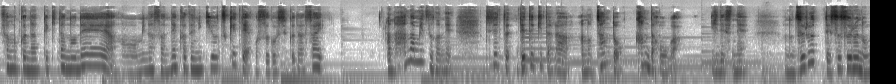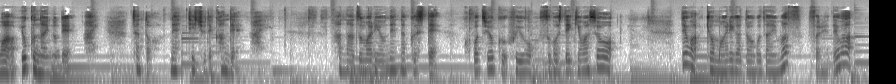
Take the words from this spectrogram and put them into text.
寒くなってきたのであの皆さんね風に気をつけてお過ごしください。あの鼻水がね出て出てきたらあのちゃんと噛んだ方がいいですね。あのずるってすするのは良くないので、はい、ちゃんとねティッシュで噛んで、はい、鼻詰まりをねなくして心地よく冬を過ごしていきましょう。では今日もありがとうございます。それでは。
